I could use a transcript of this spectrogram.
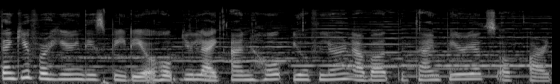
Thank you for hearing this video. Hope you like and hope you have learned about the time periods of art.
